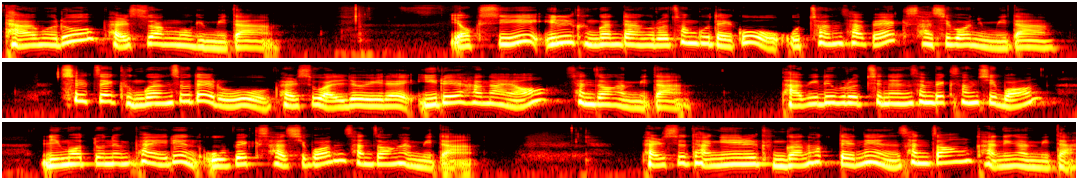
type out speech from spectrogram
다음으로 발수 항목입니다. 역시 1근관당으로 청구되고 5,440원입니다. 실제 근관 수대로 발수 완료일에 1회 하나여 산정합니다. 바비드 브로 치는 330원, 리머 또는 파일은 540원 산정합니다. 발수 당일 근간 확대는 산정 가능합니다.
